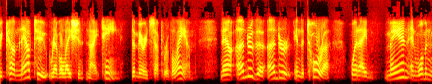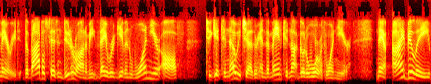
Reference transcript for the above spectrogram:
we come now to Revelation 19, the marriage supper of the Lamb. Now, under the under in the Torah, when a man and woman married, the Bible says in Deuteronomy they were given one year off to get to know each other, and the man could not go to war with one year. Now, I believe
